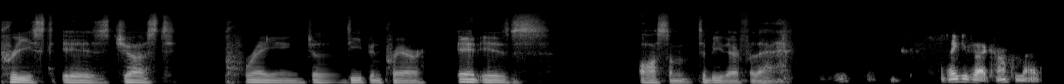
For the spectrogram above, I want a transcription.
priest is just praying, just deep in prayer. It is awesome to be there for that. Thank you for that compliment.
